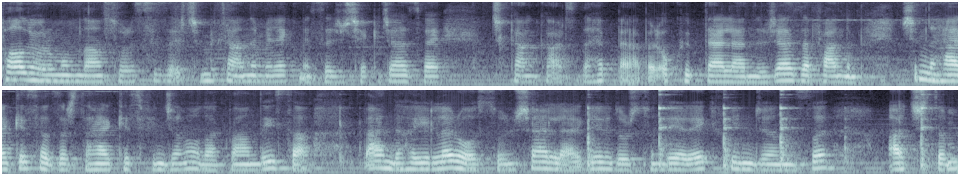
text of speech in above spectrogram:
Fal yorumumdan sonra sizler için bir tane melek mesajı çekeceğiz ve çıkan kartı da hep beraber okuyup değerlendireceğiz efendim. Şimdi herkes hazırsa, herkes fincana odaklandıysa ben de hayırlar olsun, şerler geri dursun diyerek fincanınızı açtım.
